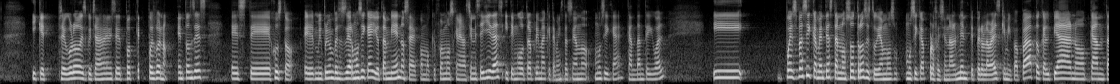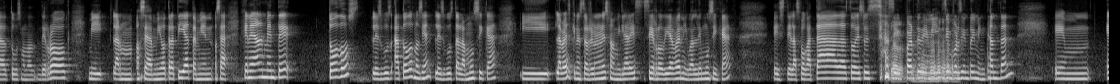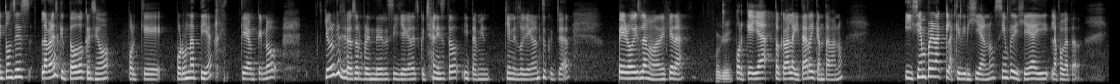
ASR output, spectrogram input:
y que seguro escucharán en ese podcast. Pues bueno, entonces, este, justo, eh, mi primo empezó a estudiar música y yo también, o sea, como que fuimos generaciones seguidas y tengo otra prima que también está estudiando música, cantante igual. Y pues básicamente hasta nosotros estudiamos música profesionalmente, pero la verdad es que mi papá toca el piano, canta, tuvo su banda de rock, mi, la o sea, mi otra tía también, o sea, generalmente todos les gusta, a todos más bien les gusta la música y la verdad es que nuestras reuniones familiares se rodeaban igual de música. Este, las fogatadas, todo eso es así Claro. parte de mí 100% y me encantan. Em, entonces, la verdad es que todo creció porque por una tía que aunque no, yo creo que se va a sorprender si llegan a escuchar esto y también quienes lo llegaran a escuchar, pero es la mamá de Jera Ok. porque ella tocaba la guitarra y cantaba, ¿no? Y siempre era la que dirigía, ¿no? Siempre dirigía ahí la fogatada.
